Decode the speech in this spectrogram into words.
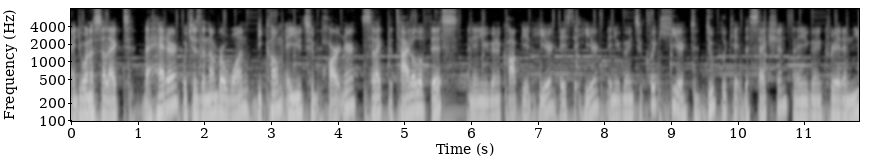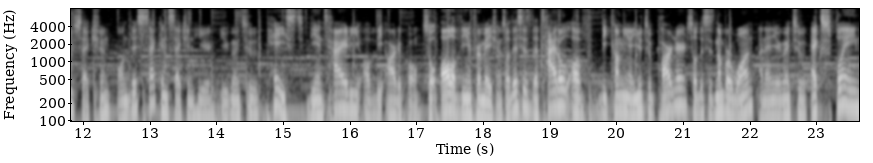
and you want to select the header, which is the number one, become a YouTube partner. Select the title of this and then you're going to copy it here, paste it here. Then you're going to click here to duplicate the section and then you're going to create a new section. On this second section here, you're going to paste the entirety of the article. So all of the information. So this is the title of becoming a YouTube partner. So this is number one. And then you're going to explain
